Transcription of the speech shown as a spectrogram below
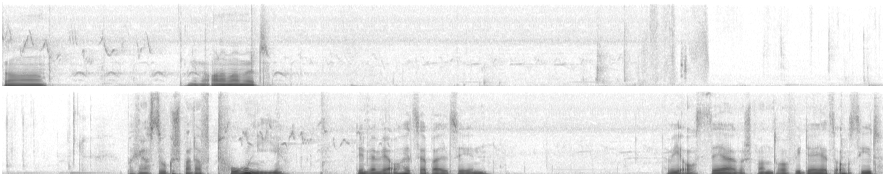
So. Die nehmen wir auch nochmal mit. Aber ich bin auch so gespannt auf Toni. Den werden wir auch jetzt ja bald sehen. Da bin ich auch sehr gespannt drauf, wie der jetzt aussieht.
